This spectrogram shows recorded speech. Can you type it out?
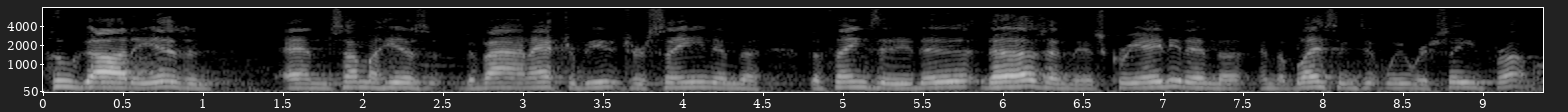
who God is and, and some of his divine attributes are seen in the, the things that he do, does and is created and the, and the blessings that we receive from him.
